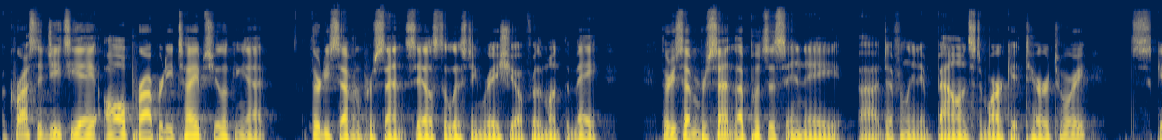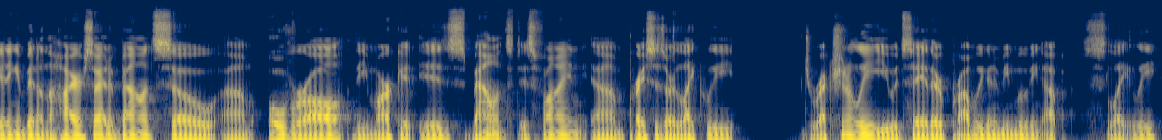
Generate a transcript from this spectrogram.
across the GTA. All property types, you're looking at 37% sales to listing ratio for the month of May. 37%, that puts us in a uh, definitely in a balanced market territory. It's getting a bit on the higher side of balance. So um, overall, the market is balanced, is fine. Um, prices are likely directionally, you would say they're probably going to be moving up slightly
